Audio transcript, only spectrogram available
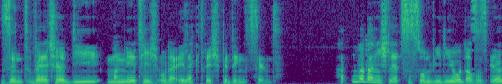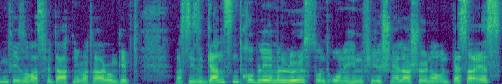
sind welche, die magnetisch oder elektrisch bedingt sind. Hatten wir da nicht letztes so ein Video, dass es irgendwie sowas für Datenübertragung gibt, was diese ganzen Probleme löst und ohnehin viel schneller, schöner und besser ist?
